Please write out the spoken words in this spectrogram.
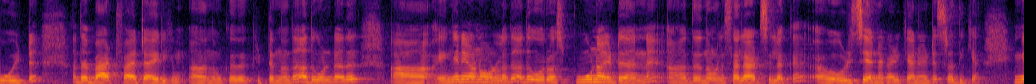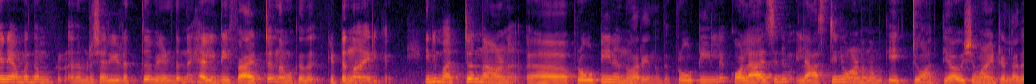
പോയിട്ട് അത് ബാഡ് ഫാറ്റ് ആയിരിക്കും നമുക്ക് കിട്ടുന്നത്. അതുകൊണ്ട് അത് എങ്ങനെയാണോ ഉള്ളത് അത് ഓരോ സ്പൂണായിട്ട് തന്നെ അത് നമ്മൾ സലാഡ്സിലൊക്കെ ഒഴിച്ച് തന്നെ കഴിക്കാനായിട്ട് ശ്രദ്ധിക്കുക. ഇങ്ങനെയാകുമ്പോൾ നമുക്ക് നമ്മുടെ ശരീരത്ത് വേണ്ടുന്ന ഹെൽത്തി ഫാറ്റ് നമുക്കത് കിട്ടുന്നതായിരിക്കും. ഇനി മറ്റൊന്നാണ് പ്രോട്ടീൻ എന്ന് പറയുന്നത്. പ്രോട്ടീനിൽ കൊലാജിനും ഇലാസ്റ്റിനുമാണ് നമുക്ക് ഏറ്റവും അത്യാവശ്യമായിട്ടുള്ളത്.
